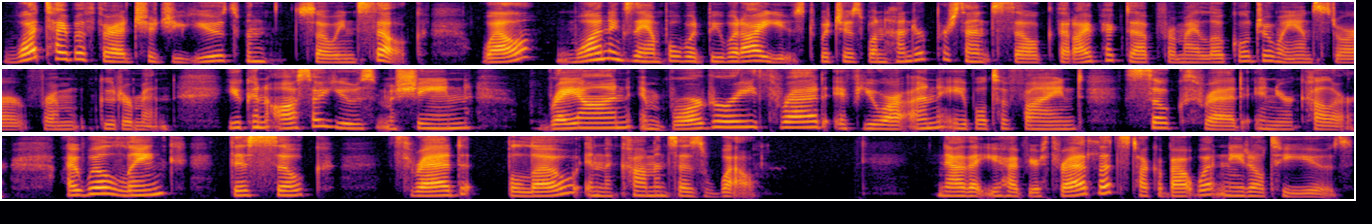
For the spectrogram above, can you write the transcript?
What type of thread should you use when sewing silk? Well, one example would be what I used, which is 100% silk that I picked up from my local Joann store from Gütermann. You can also use machine rayon embroidery thread if you are unable to find silk thread in your color. I will link this silk thread below in the comments as well. Now that you have your thread, let's talk about what needle to use.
